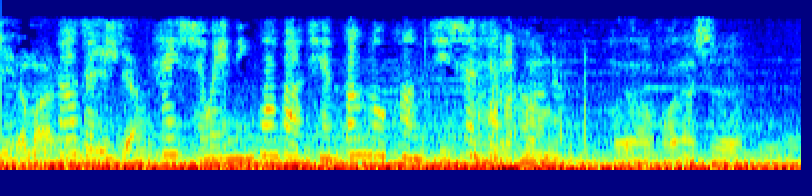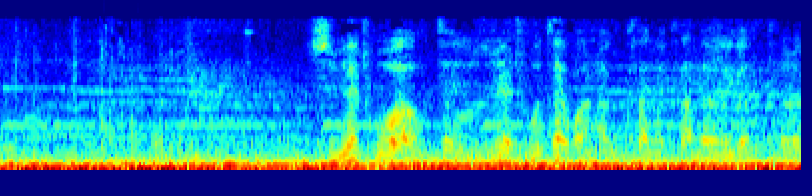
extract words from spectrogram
挤了吗？你自己讲。开始为您播报前方路况及摄像头。好像好像是十月初吧，在月初在网上看到看到那个，他说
